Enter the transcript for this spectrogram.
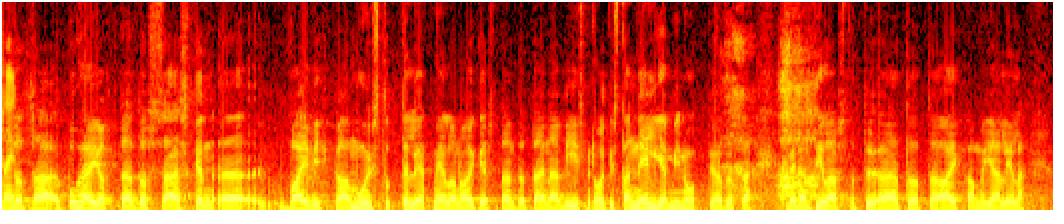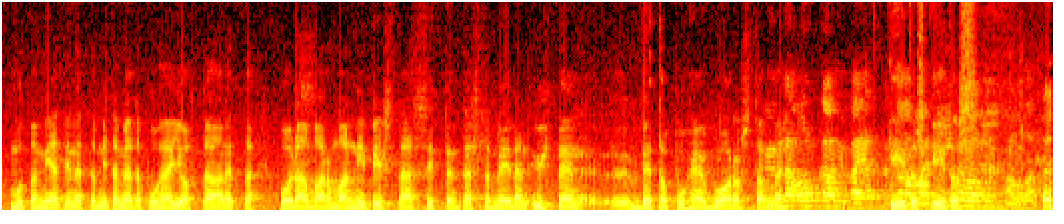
Näin. Tota, puheenjohtaja tuossa äsken äh, vaivihkaa muistutteli, että meillä on oikeastaan tota, enää viisi, oikeastaan neljä minuuttia tätä meidän tilastoaikaa äh, tota, aikaamme jäljellä. Mutta mä mietin, että mitä mieltä puheenjohtaja on, että voidaan varmaan nipistää sitten tästä meidän yhteenvetopuheenvuorostamme. Kyllä, olkaa hyvä, jatkakaa Kiitos, vain kiitos. niin kuin haluatte.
